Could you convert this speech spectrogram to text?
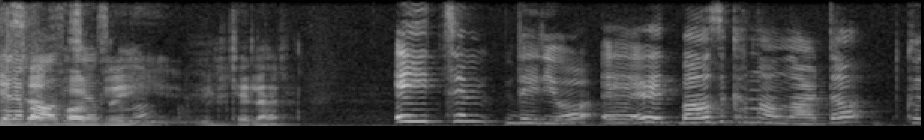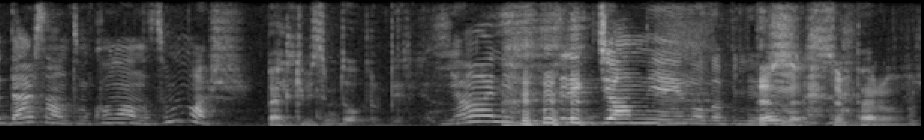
Belgesel bağlayacağız farklı bunu. ülkeler. Eğitim veriyor. Ee, evet bazı kanallarda ders anlatımı, konu anlatımı var. Belki bizim de olur bir gün. Yani direkt canlı yayın olabilir. Değil mi? Süper olur.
